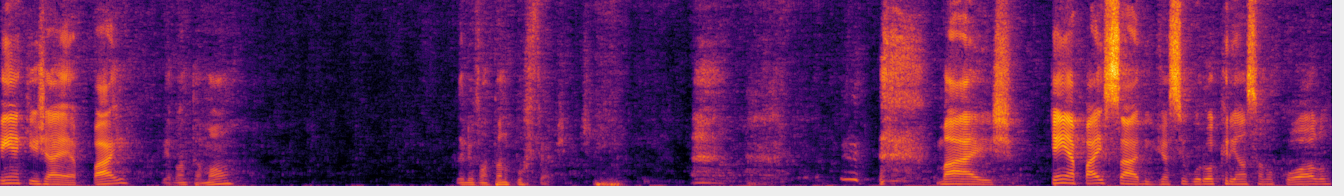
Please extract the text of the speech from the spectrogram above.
Quem aqui já é pai, levanta a mão. Estou levantando por fé, gente. Mas quem é pai sabe já segurou a criança no colo,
